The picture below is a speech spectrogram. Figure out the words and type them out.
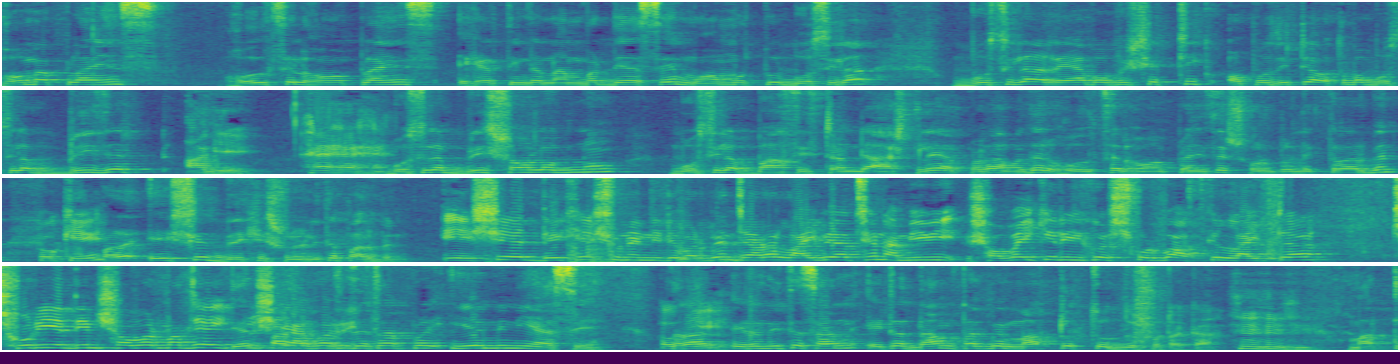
home appliance wholesale home appliance এখানে তিনটা নাম্বার দেওয়া আছে মোহাম্মদপুর বসিলা। বসিলা র্যাব অফিসের ঠিক অপোজিটে অথবা বসিলা ব্রিজের আগে। হ্যাঁ হ্যাঁ হ্যাঁ। বসিলা ব্রিজ সংলগ্ন বসিলা বাস স্ট্যান্ডে আসলে আপনারা আমাদের হোলসেল হোম অ্যাপ্লায়েন্সের শোরুমটা দেখতে পারবেন। Okay. আপনারা এসে দেখে শুনে নিতে পারবেন। এসে দেখে শুনে নিতে পারবেন। যারা লাইভে আছেন আমি সবাইকে রিকোয়েস্ট করব আজকে লাইভটা ছড়িয়ে দিন সবার মাঝে এর পাশাপাশি যেটা আপনার ইএমইনি আছে তারা এটা নিতে চান এটা দাম থাকবে মাত্র চোদ্দশো টাকা। মাত্র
